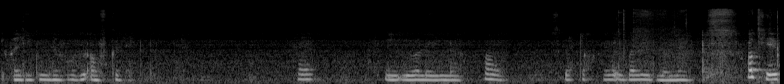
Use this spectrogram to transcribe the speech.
Überlebende wurden aufgedeckt. Hä? Wie Überlebende? Oh, es gibt doch keine Überlebende mehr. Okay.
